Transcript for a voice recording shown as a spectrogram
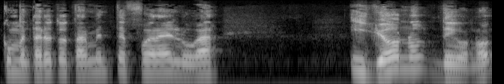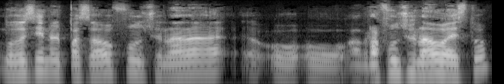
comentario totalmente fuera de lugar. Y yo no digo, no, no sé si en el pasado funcionara o, habrá funcionado esto,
